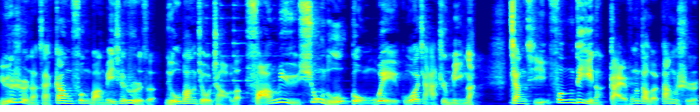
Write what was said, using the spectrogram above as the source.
于是呢，在刚封王没些日子，刘邦就找了防御匈奴、拱卫国家之名啊，将其封地呢改封到了当时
